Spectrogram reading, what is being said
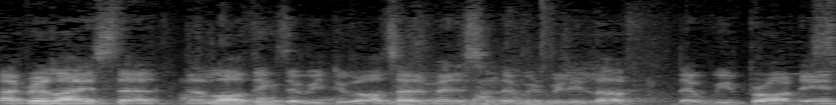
I've realized that there are a lot of things that we do outside of medicine that we really love that we brought in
